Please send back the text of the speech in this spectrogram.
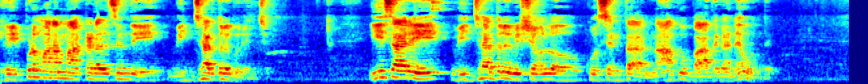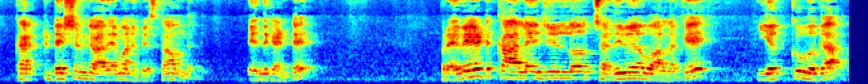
ఇక ఇప్పుడు మనం మాట్లాడాల్సింది విద్యార్థుల గురించి. ఈసారి విద్యార్థుల విషయంలో కూసింత నాకు బాధగానే ఉంది. కరెక్ట్ డెసిషన్ కాదేమో అనిపిస్తూ ఉంది అది. ఎందుకంటే ప్రైవేట్ కాలేజీల్లో చదివే వాళ్ళకే ఎక్కువగా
